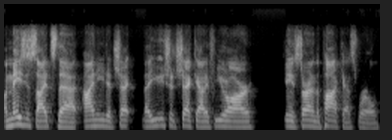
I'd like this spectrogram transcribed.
amazing sites that I need to check that you should check out if you are getting started in the podcast world.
